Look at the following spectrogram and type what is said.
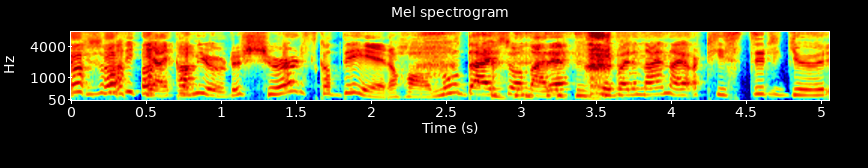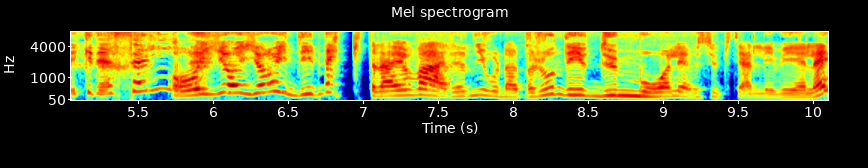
er ikke sånn at ikke jeg kan gjøre det sjøl. Skal dere ha noe? Det er jo sånn der, de bare, Nei, nei, artister gjør ikke det selv. Oi, oi, oi, de nekter deg å være en jordnær person. De, du må leve superstjernelivet i LA.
